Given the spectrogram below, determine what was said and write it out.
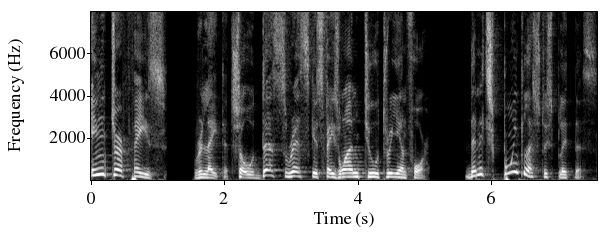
interphase related. So, this risk is phase 1, 2, 3, and 4 then it's pointless to split this.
